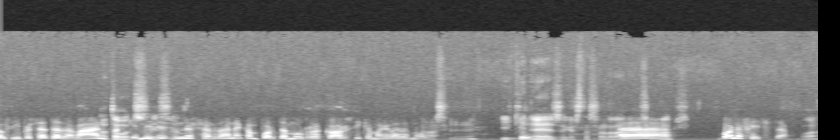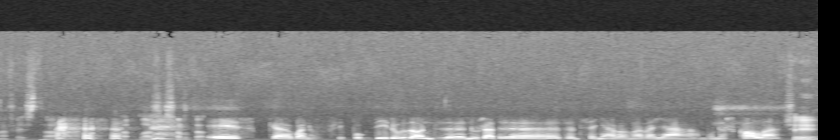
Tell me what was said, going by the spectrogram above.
els he passat a davant, A tots, perquè a més sí, és sí. una sardana que em porta molts records i que m'agrada molt. Ah, sí? I quina Sí. és aquesta sardana, Ah. saps? Bona festa. Bona festa, l'has encertat. És que, bueno, si puc dir-ho, doncs eh, nosaltres ensenyàvem a ballar en una escola Sí,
